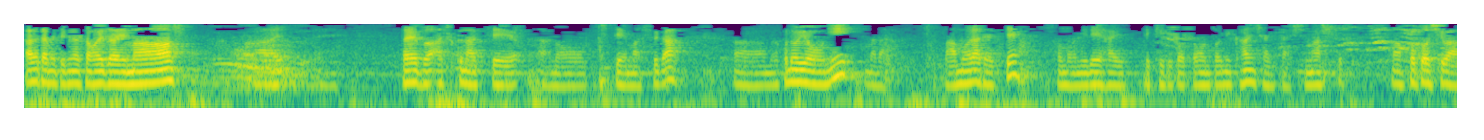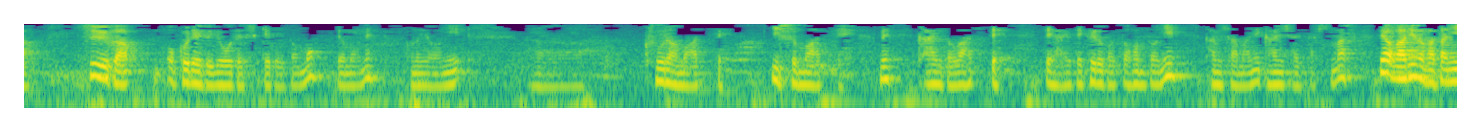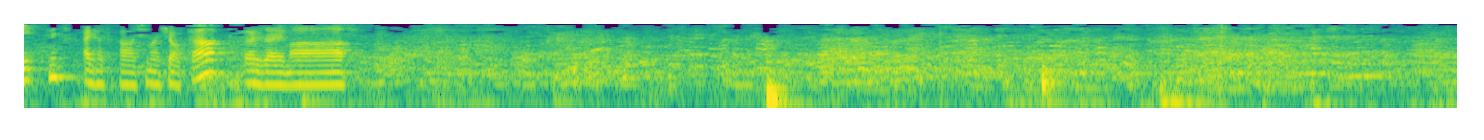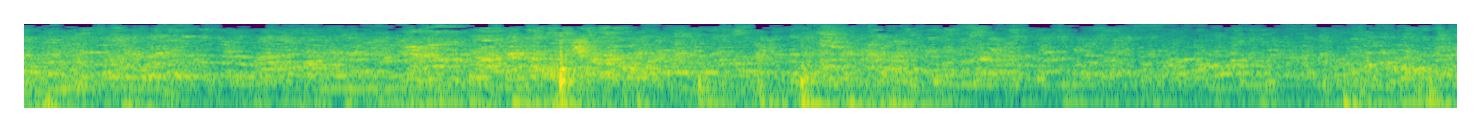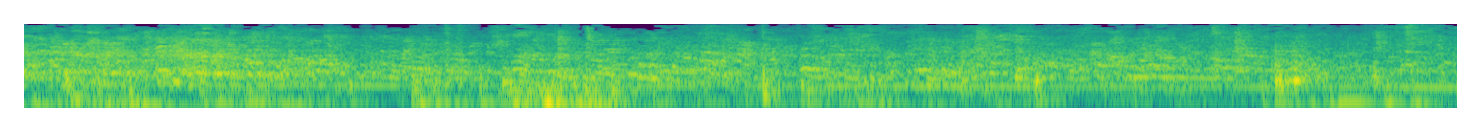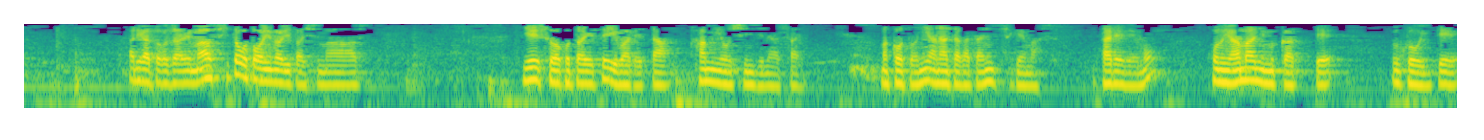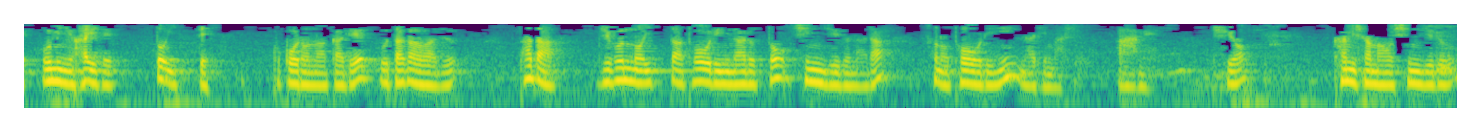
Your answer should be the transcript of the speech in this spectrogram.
改めて皆さんおはようございます。はい。だいぶ暑くなって、あの、来ていますが、あこのように、まだ、守られて、共に礼拝できること、本当に感謝いたします。まあ、今年は、梅雨が遅れるようですけれども、でもね、このように、クーラーもあって、椅子もあって、ね、街道があって、出会えてくること、本当に神様に感謝いたします。では、周りの方にね、挨拶交わしましょうか。おはようございます。がとうございます。一言お祈りいたします。イエスは答えて言われた。神を信じなさい。誠にあなた方に告げます。誰でも、この山に向かって動いて海に入れと言って、心の中で疑わず、ただ自分の言った通りになると信じるなら、その通りになります。アーメン。主よ、神様を信じる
